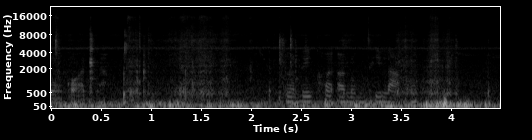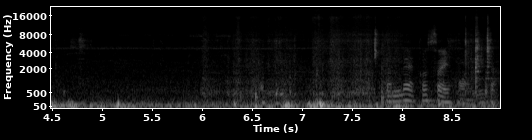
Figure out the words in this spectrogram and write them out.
ลงก่อนจ้ะแต่ตั วเล็กค่อยอารมณ์ทีหลังชั้นแรกก็ใส่หอยจ้ะ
